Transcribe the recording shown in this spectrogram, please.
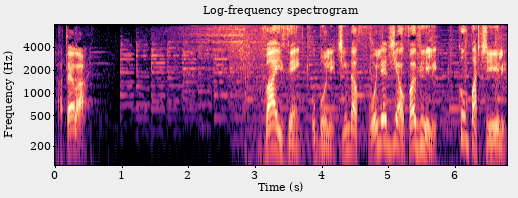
Até lá. Vai e vem o boletim da Folha de Alphaville. Compartilhe.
